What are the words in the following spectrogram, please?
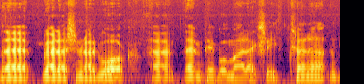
the Great Ocean Road Walk, uh, then people might actually turn out and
